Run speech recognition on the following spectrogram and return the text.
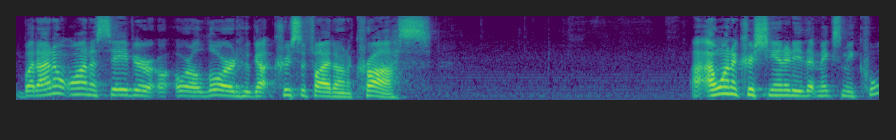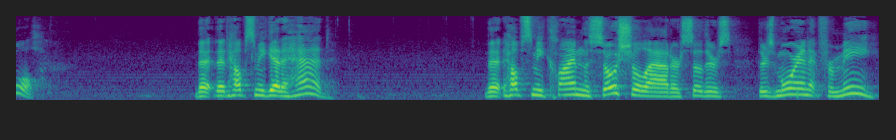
but I don't want a Savior or, or a Lord who got crucified on a cross. I, want a Christianity that makes me cool, that, that helps me get ahead that helps me climb the social ladder so there's, there's more in it for me.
